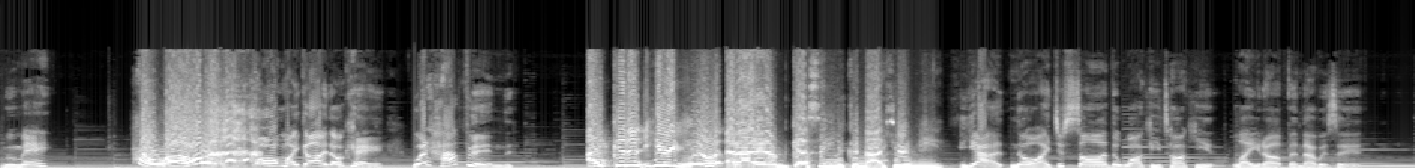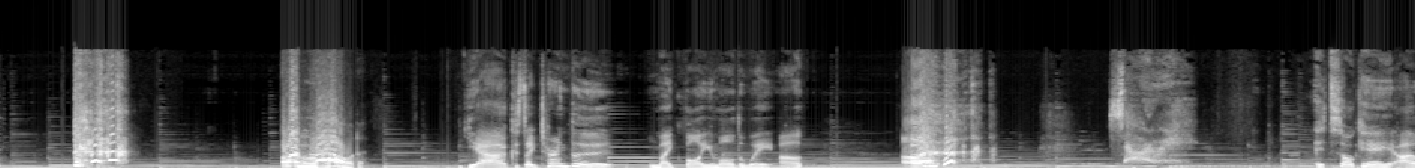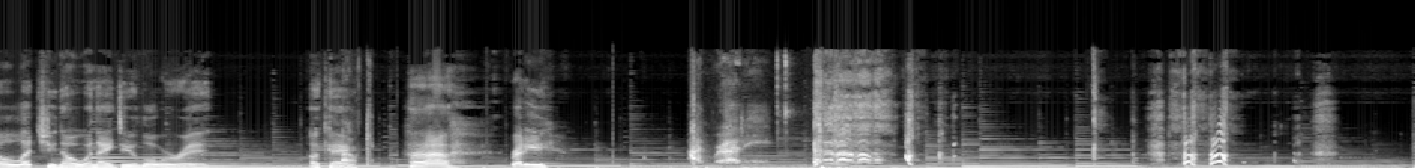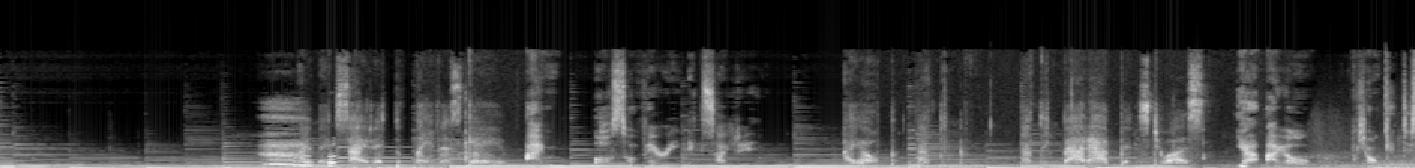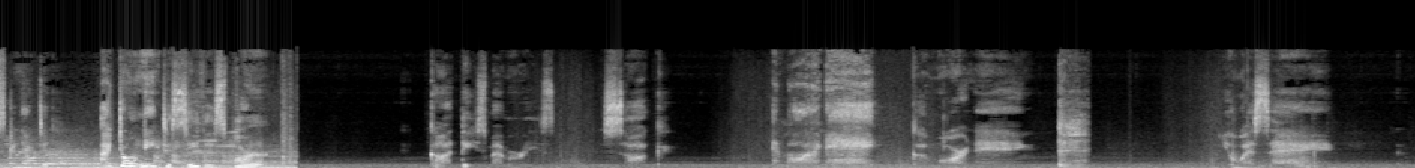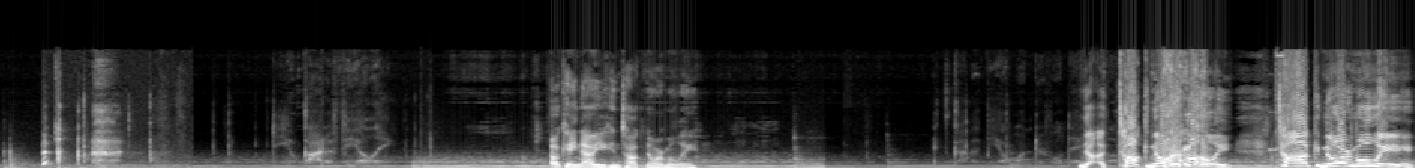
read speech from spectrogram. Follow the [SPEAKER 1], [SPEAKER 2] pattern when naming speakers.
[SPEAKER 1] Mumei?
[SPEAKER 2] Hello?
[SPEAKER 1] Oh my god, okay. What happened?
[SPEAKER 2] I couldn't hear you, and I am guessing you could not hear me.
[SPEAKER 1] Yeah, no, I just saw the walkie-talkie light up and that was it.
[SPEAKER 2] Oh, I'm
[SPEAKER 1] Oh.
[SPEAKER 2] loud.
[SPEAKER 1] Yeah, because I turned the mic volume all the way up.
[SPEAKER 2] Uh,
[SPEAKER 1] It's okay, I'll let you know when I do lower it. Okay.
[SPEAKER 2] Okay,
[SPEAKER 1] Uh, ready?
[SPEAKER 2] I'm ready. I'm excited to play this game.
[SPEAKER 1] I'm also very excited.
[SPEAKER 2] I hope nothing, nothing bad happens to us.
[SPEAKER 1] Yeah, I hope we don't get disconnected. I don't need to see this part. God, these memories suck. Good morning. Good morning. USA.
[SPEAKER 2] Do you got a feeling?
[SPEAKER 1] Okay, now you can talk normally.
[SPEAKER 2] It's gonna be a wonderful day.
[SPEAKER 1] No, talk normally. Talk normally.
